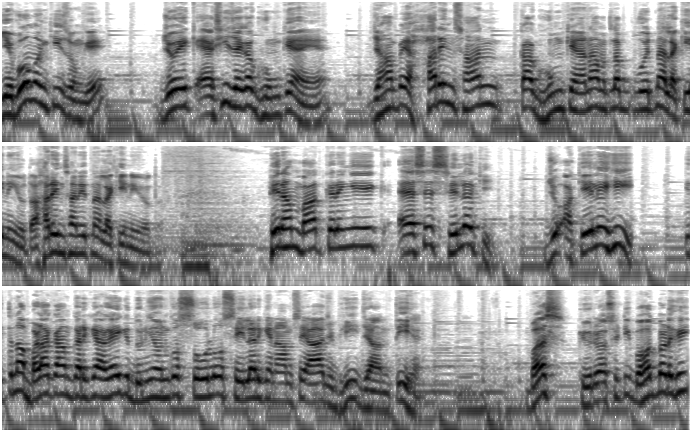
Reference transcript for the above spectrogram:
ये वो मंकीज होंगे जो एक ऐसी जगह घूम के आए हैं, जहाँ पे हर इंसान का घूम के आना मतलब वो इतना लकी नहीं होता, हर इंसान इतना लकी नहीं होता। फिर हम बात करेंगे एक ऐसे सेलर की, जो अकेले ही इतना बड़ा काम करके आ गए कि दुनिया उनको सोलो सेलर के नाम से आज भी जानती है। बस क्यूरियोसिटी बहुत बढ़ गई।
